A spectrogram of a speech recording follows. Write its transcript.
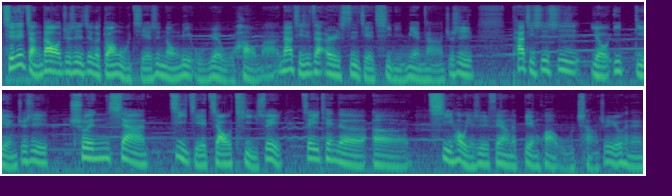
其实讲到就是这个端午节是农历五月五号嘛，那其实，在二十四节气里面呢，就是它其实是有一点就是春夏季节交替，所以这一天的呃气候也是非常的变化无常，就是有可能。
